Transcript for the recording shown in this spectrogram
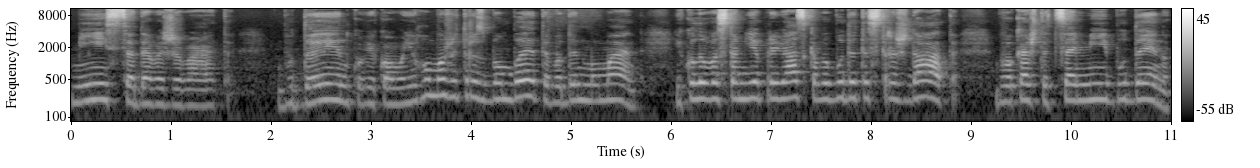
місця, де ви живете, будинку, в якому його можуть розбомбити в один момент. І коли у вас там є прив'язка, ви будете страждати, бо ви кажете, це мій будинок.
